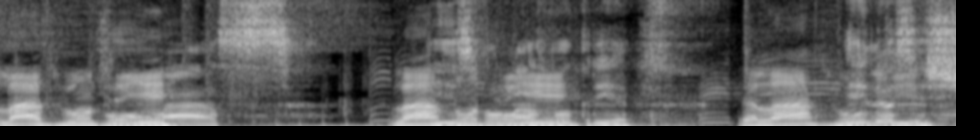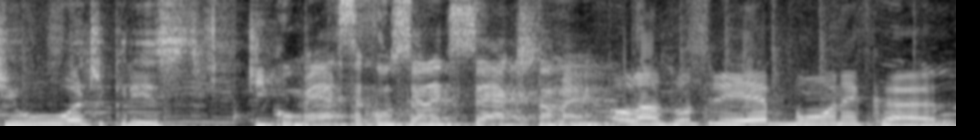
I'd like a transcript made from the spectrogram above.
Las Von Trier. Las. Las Isso, Von Trier. Von Trier. É Las Von Ele Trier. assistiu o Anticristo. Que começa com cena de sexo também. O Las Von Trier é bom, né, cara?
